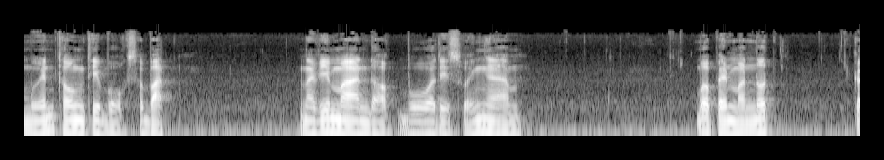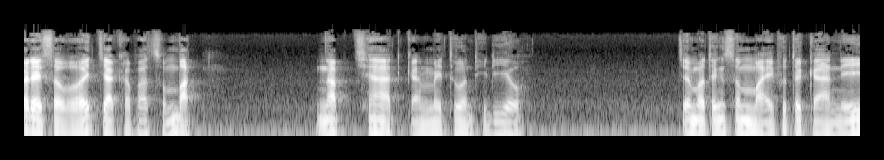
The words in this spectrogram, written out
เหมือนธงที่โบกสะบัด ในวิมานดอกบัวที่สวยงาม เมื่อเป็นมนุษย์ ก็ได้เสวยจักรพรรดิสมบัติ นับชาติกันไม่ท้วนทีเดียว จะมาถึงสมัยพุทธกาลนี้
